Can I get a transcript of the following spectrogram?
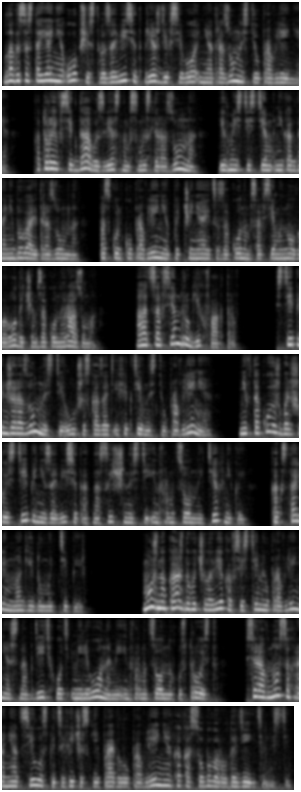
Благосостояние общества зависит прежде всего не от разумности управления, которое всегда в известном смысле разумно и вместе с тем никогда не бывает разумно, поскольку управление подчиняется законам совсем иного рода, чем законы разума, а от совсем других факторов. Степень же разумности, лучше сказать эффективности управления, не в такой уж большой степени зависит от насыщенности информационной техникой, как стали многие думать теперь. Можно каждого человека в системе управления снабдить хоть миллионами информационных устройств, все равно сохранят силу специфические правила управления как особого рода деятельности.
